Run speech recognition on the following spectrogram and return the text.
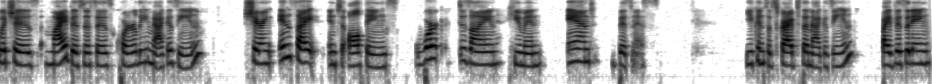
which is my business's quarterly magazine, sharing insight into all things work, design, human, and business. You can subscribe to the magazine by visiting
